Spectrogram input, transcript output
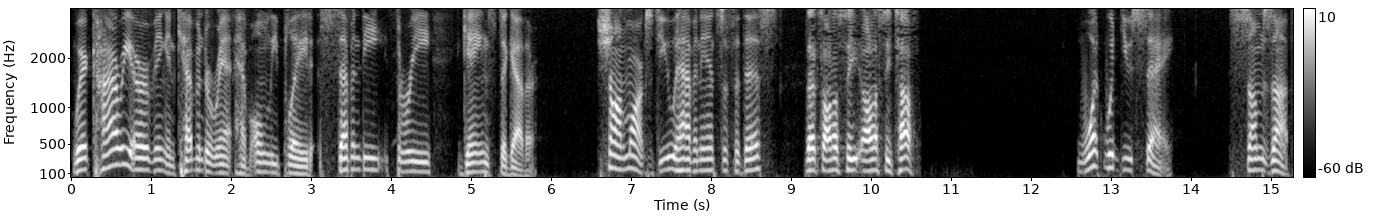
where Kyrie Irving and Kevin Durant have only played 73 games together. Sean Marks, do you have an answer for this? That's honestly honestly tough. What would you say sums up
